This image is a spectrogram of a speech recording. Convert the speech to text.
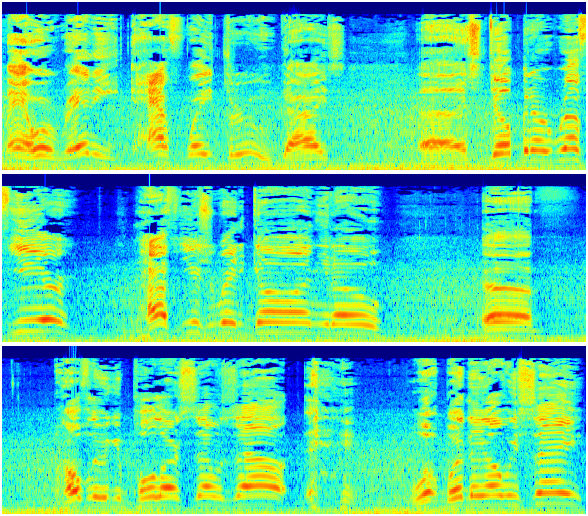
man, we're already halfway through, guys. Uh, it's still been a rough year. Half the year's already gone, you know. Uh, hopefully we can pull ourselves out. what what they always say?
